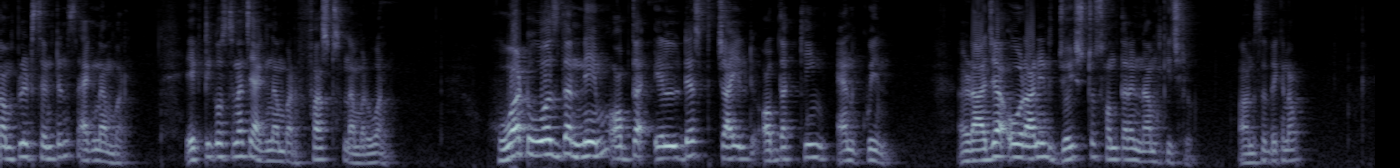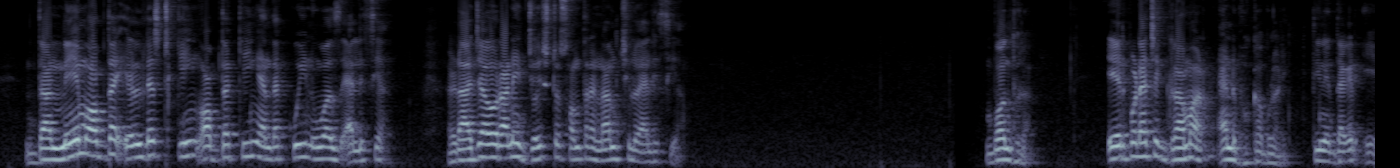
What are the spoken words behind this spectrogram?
complete sentence এক নাম্বার। একটি কোশ্চেন আছে, এক number. First number one what was the name of the eldest child of the king and queen রাজা ও রানীর জ্যৈষ্ঠ সন্তানের নাম কী ছিল? আনসার দেখে নাও। The name of the eldest king of the king and the queen was Alicia রাজা ও রানীর জ্যৈষ্ঠ সন্তানের নাম ছিল অ্যালিসিয়া। বন্ধুরা, এরপরে আছে গ্রামার অ্যান্ড ভোকাবুলারি তিনের দাগের এ।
